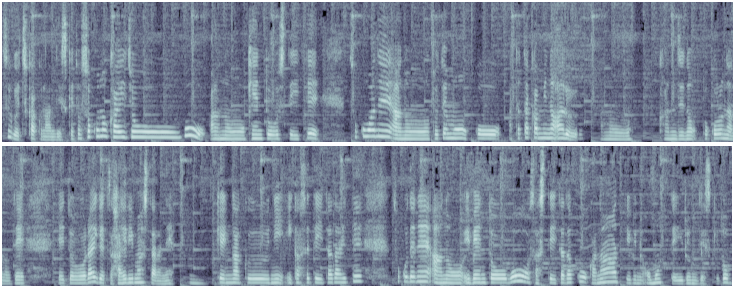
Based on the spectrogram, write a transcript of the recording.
すぐ近くなんですけど、そこの会場を、あの、検討していて、そこはね、あの、とても、こう、温かみのある、あの、感じのところなので、えーと、来月入りましたらね、うん、見学に行かせていただいてそこでねあのイベントをさせていただこうかなっていうふうに思っているんですけど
